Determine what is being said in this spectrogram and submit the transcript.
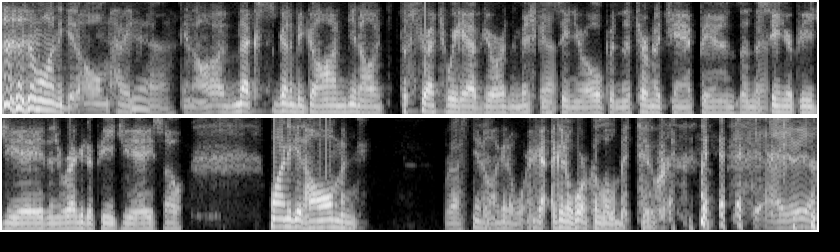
I, I wanted to get home. I, yeah. you know, uh, next going to be gone. You know, the stretch we have, Jordan, the Michigan Yeah. Senior Open, the Tournament Champions, and the Yeah. Senior PGAs and the regular PGA. So, wanted to get home, and Rest. you know, I got to work. I got to work a little bit too. yeah, I hear you.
